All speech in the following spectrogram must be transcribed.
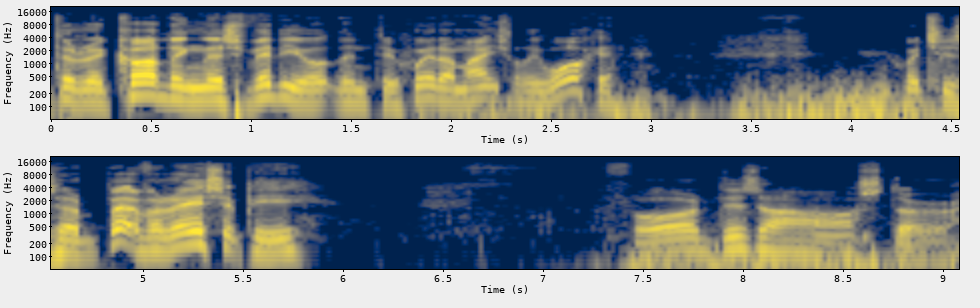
to recording this video than to where I'm actually walking, which is a bit of a recipe for disaster.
